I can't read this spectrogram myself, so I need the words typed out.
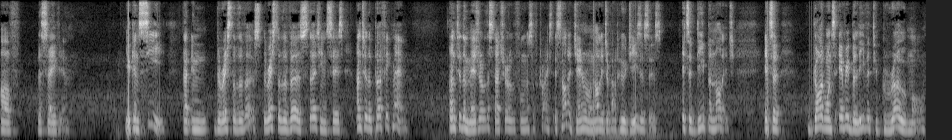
of the Savior. You can see that in the rest of the verse. The rest of the verse 13 says, Unto the perfect man, unto the measure of the stature of the fullness of Christ. It's not a general knowledge about who Jesus is, it's a deeper knowledge. It's a God wants every believer to grow more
